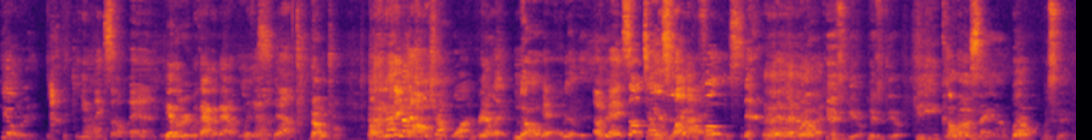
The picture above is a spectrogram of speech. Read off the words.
Hillary. you think so? And Hillary, without a doubt. without a doubt. Donald Trump. Oh, you think Donald Trump won? Really? No, Okay. really. Okay, so tell It's us April why. Fools. well, here's the deal. Here's the deal. He Come won. on, Sam. Well, listen at me.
